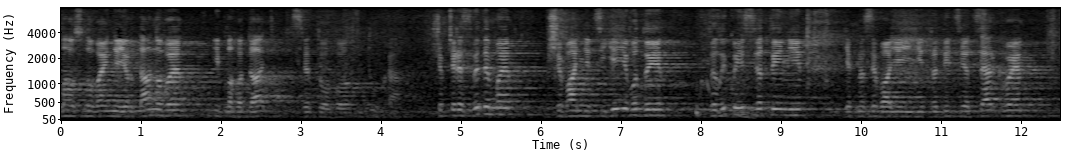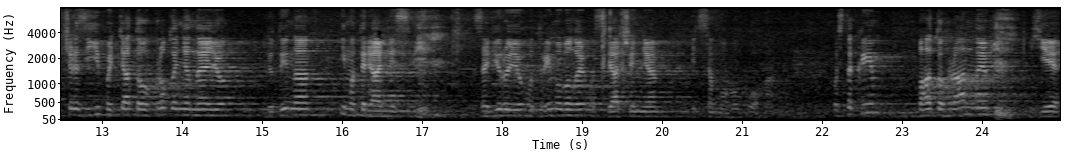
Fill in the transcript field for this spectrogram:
благословення Йорданове і благодать Святого Духа, щоб через видиме вживання цієї води великої святині як називає її традиція церкви, через її пиття та окроплення нею людина і матеріальний світ за вірою отримували освячення від самого Бога. Ось таким багатогранним є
